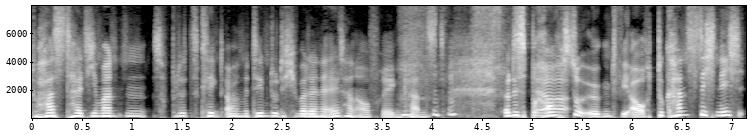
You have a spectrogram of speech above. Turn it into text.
Du hast halt jemanden, so blöd es klingt, aber mit dem du dich über deine Eltern aufregen kannst. Und das brauchst du irgendwie auch. Du kannst dich nicht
